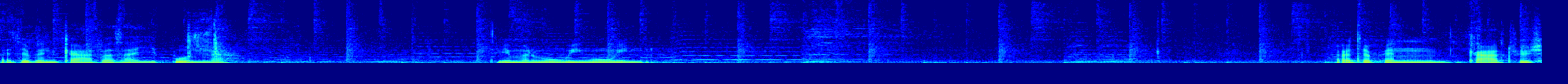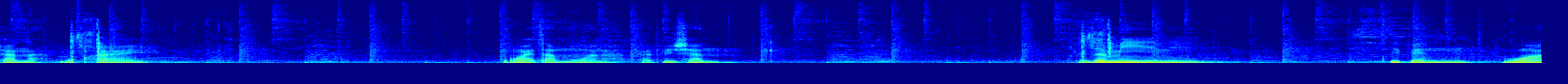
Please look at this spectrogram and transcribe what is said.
ก็จะเป็นการ์ดภาษาญี่ปุ่นนะ ที่มันวงวิงวงวิงก็จะเป็นการ์ดฟิวชั่นนะ บุกไฮบุกไฮสามหัวนะ การ์ดฟิวชั่นก็จะมีนี่ ที่เป็นบุกไฮ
